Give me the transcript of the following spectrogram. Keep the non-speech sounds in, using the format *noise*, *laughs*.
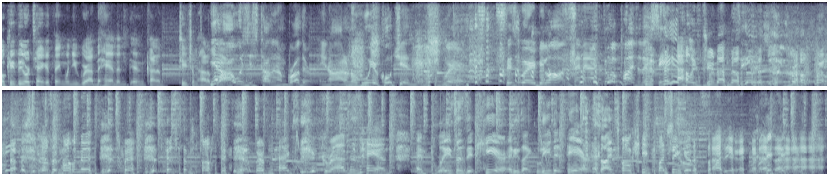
Okay, the Ortega thing when you grab the hand and, and kind of teach him how to Yeah, block. I was just telling him, brother, you know, I don't know who your coach is, but this is where this is where he belongs. And then I threw a punch. and they like, see? *laughs* Alex, do you not know See? this? Bro, bro, bro. There's a moment where there's a moment where Max grabs his hand and places it here, and he's like, leave it there so I don't keep punching you in the side of your *laughs* head.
